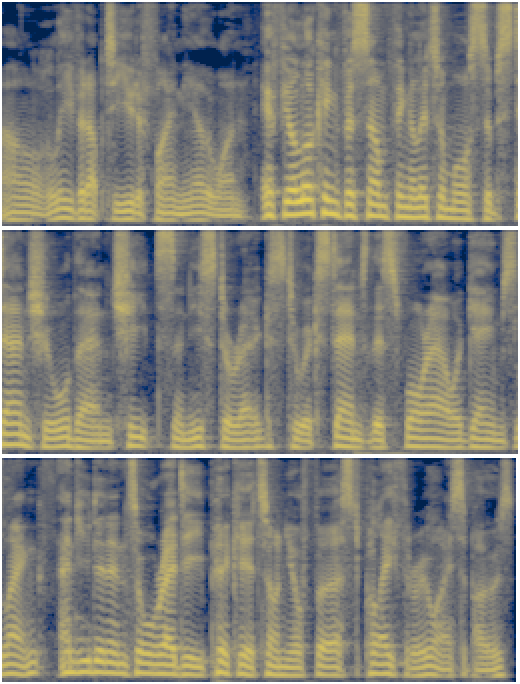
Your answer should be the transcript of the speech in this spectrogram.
I'll leave it up to you to find the other one. If you're looking for something a little more substantial than cheats and Easter eggs to extend this 4 hour game's length, and you didn't already pick it on your first playthrough, I suppose,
